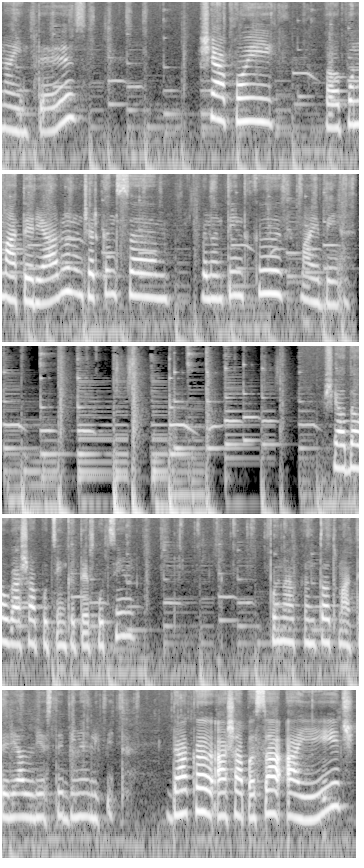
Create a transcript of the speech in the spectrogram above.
înaintez și apoi uh, pun materialul încercând să îl întind cât mai bine. Și adaug așa puțin câte puțin până când tot materialul este bine lipit. Dacă aș apăsa aici,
